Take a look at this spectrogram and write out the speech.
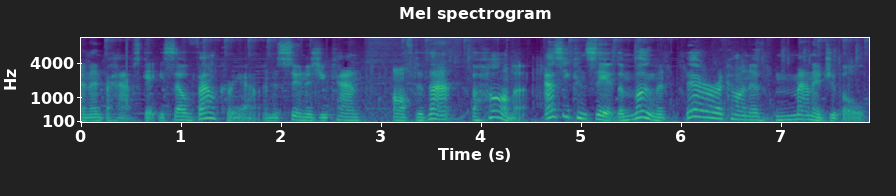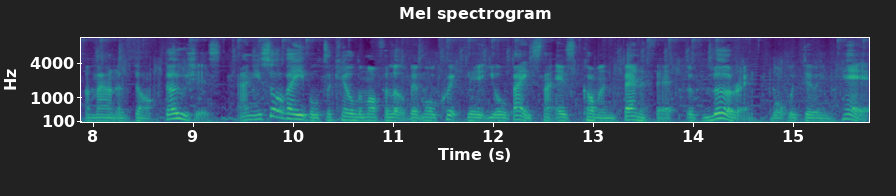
and then perhaps get yourself Valkyrie out, and as soon as you can, after that, Bahamut. As you can see at the moment, there are a kind of manageable amount of Dark Doges, and you're sort of able to kill them off a little bit more quickly at your base. That is common benefit of luring, what we're doing here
